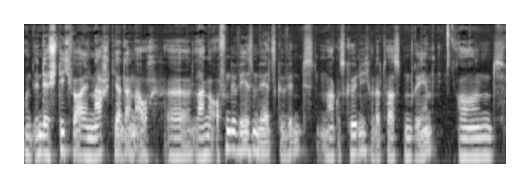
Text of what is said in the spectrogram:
und in der Stichwahlnacht ja dann auch äh, lange offen gewesen, wer jetzt gewinnt, Markus König oder Thorsten Brehm. Und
